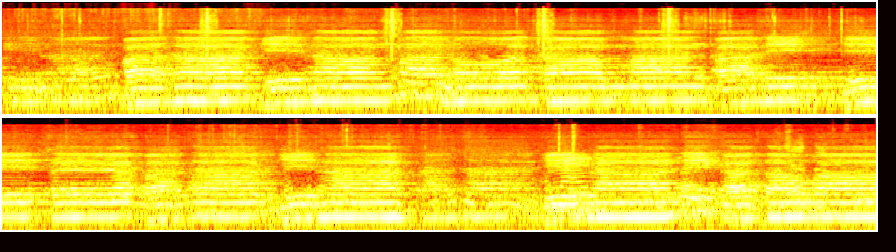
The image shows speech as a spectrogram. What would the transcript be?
กินังปทากินังมโนกรรมังปะนิทิเตปทากินากินานิกตวา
